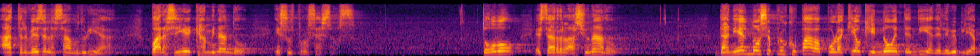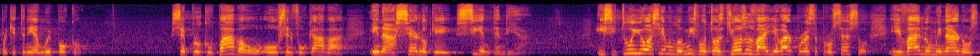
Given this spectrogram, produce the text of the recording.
a través de la sabiduría para seguir caminando en sus procesos. Todo está relacionado. Daniel no se preocupaba por aquello que no entendía de la Biblia porque tenía muy poco. Se preocupaba o, se enfocaba en hacer lo que sí entendía. Y si tú y yo hacemos lo mismo, entonces Dios nos va a llevar por ese proceso y va a iluminarnos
